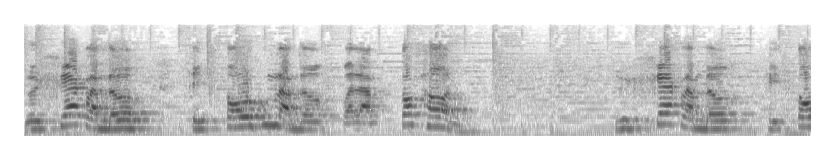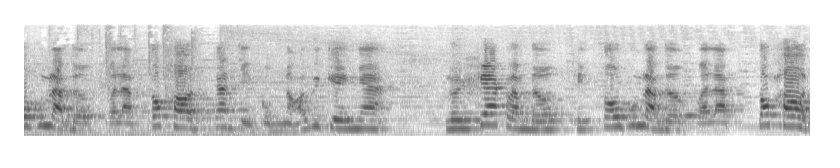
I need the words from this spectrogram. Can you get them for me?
Người khác làm được thì tôi cũng làm được và làm tốt hơn. Người khác làm được thì tôi cũng làm được và làm tốt hơn. Các anh chị cùng nói với Kiên nha. Người khác làm được thì tôi cũng làm được và làm tốt hơn.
